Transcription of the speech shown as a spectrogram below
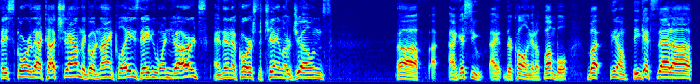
They score that touchdown. They go nine plays, 81 yards. And then, of course, the Chandler Jones uh, I guess you, I, they're calling it a fumble, but you know, he gets that uh,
